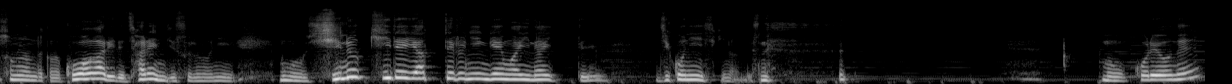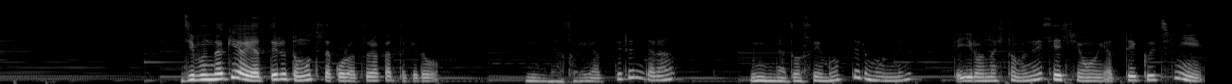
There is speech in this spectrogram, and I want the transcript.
そのなんだかな怖がりでチャレンジするのにもう死ぬ気でやってる人間はいないっていう自己認識なんですねもうこれをね自分だけはやってると思ってた頃は辛かったけどみんなそれやってるんだな。みんな土星持ってるもんね。っていろんな人のねセッションをやっていくうちに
